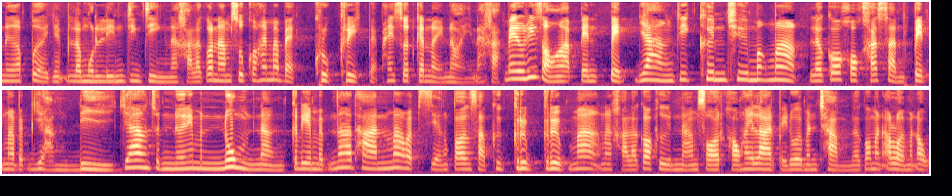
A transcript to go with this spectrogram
เนื้อเปื่อยละมุนลิ้นจริงๆนะคะ แล้วก็น้ำซุปก็ให้มาแบบคลุกคลิกแบบให้ซดกันหน่อยๆนะคะ เมนูที่สองอะเป็นเป็ดย่างที่ขึ้นชื่อมากๆ แล้วก็เขาคัดสรรเป็ดมาแบบอย่างดี ย่างจนเนื้อนี่มันนุ่มหนังเกรียมแบบน่าทานมากแบบเสียงตอนสับคือกรึบกรึบๆมากนะคะ แล้วก็คือน้ำซอสเขาให้ราดไปด้วยมันฉ่ำแล้วก็มันอร่อยมันออก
